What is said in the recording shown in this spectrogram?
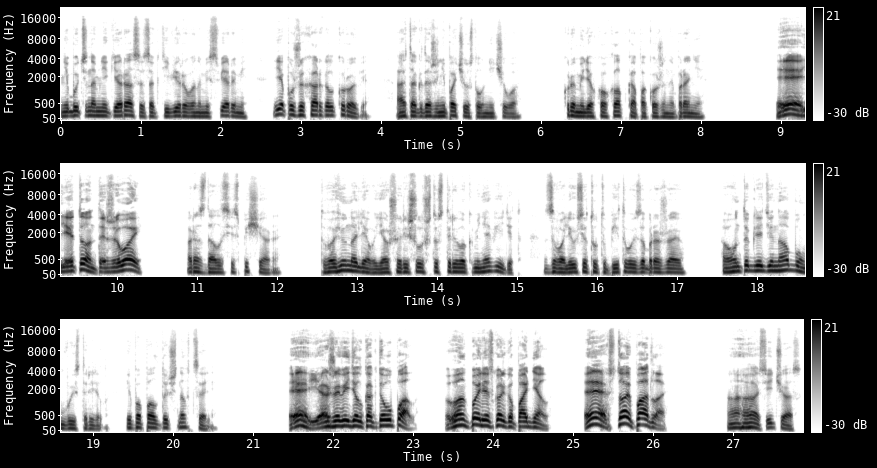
Не будь на мне керасы с активированными сферами, я б уже харкал кровью, а так даже не почувствовал ничего, кроме легкого хлопка по кожаной броне. «Эй, Летон, ты живой?» раздалось из пещеры. Твою налево, я уж решил, что стрелок меня видит. Завалился тут убитого изображаю. А он-то, гляди, на обум выстрелил и попал точно в цель. «Эй, я же видел, как ты упал! Вон пыли сколько поднял! Эй, стой, падла!» «Ага, сейчас.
